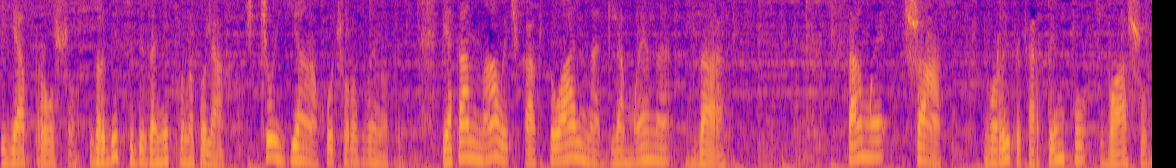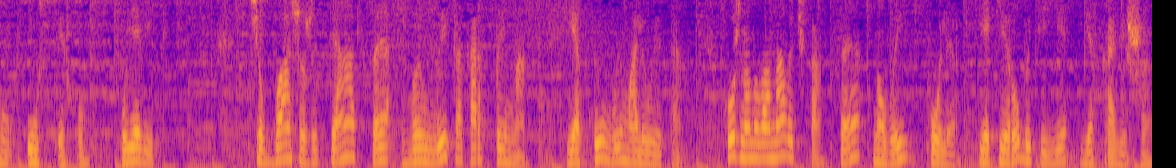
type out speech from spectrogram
я прошу зробіть собі замітку на полях, що я хочу розвинути, яка навичка актуальна для мене зараз. Саме час створити картинку вашого успіху. Уявіть, що ваше життя це велика картина, яку ви малюєте. Кожна нова навичка це новий колір, який робить її яскравішою.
